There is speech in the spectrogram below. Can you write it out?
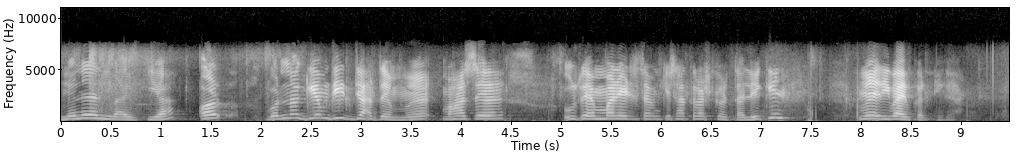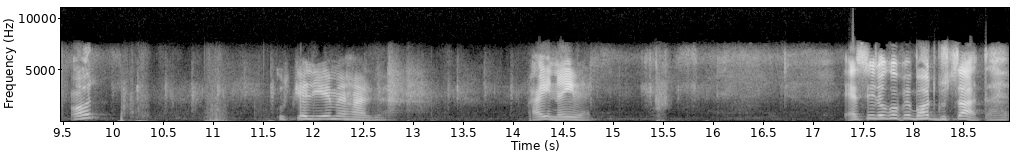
मैंने रिवाइव किया और वरना गेम जीत जाते मैं वहाँ से उस एम वन एटी सेवन के साथ रश करता, लेकिन मैं रिवाइव करने गया। और उसके लिए मैं हार गया। भाई, नहीं भाई। ऐसे लोगों पे बहुत गुस्सा आता है।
